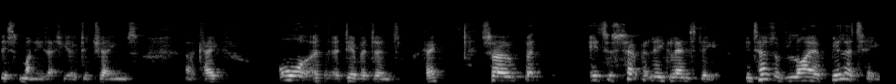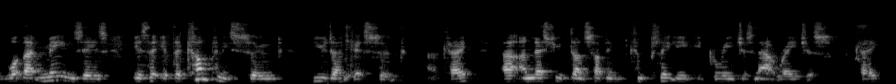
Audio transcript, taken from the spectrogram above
this money is actually owed to James, okay, or a, a dividend, okay. So, but it's a separate legal entity. In terms of liability, what that means is, is that if the company's sued, you don't get sued, okay? Uh, unless you've done something completely egregious and outrageous, okay?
